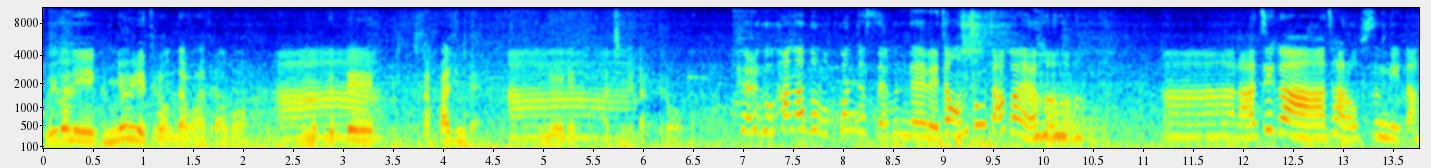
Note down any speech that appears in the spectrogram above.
물건이 금요일에 들어온다고 하더라고. 아 그러면 그때 싹 빠진대. 아, 금요일에 아침에 딱 들어오고. 결국 하나도 못 건졌어요. 근데 매장 엄청 작아요. 어, 아 라지가 잘 없습니다.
